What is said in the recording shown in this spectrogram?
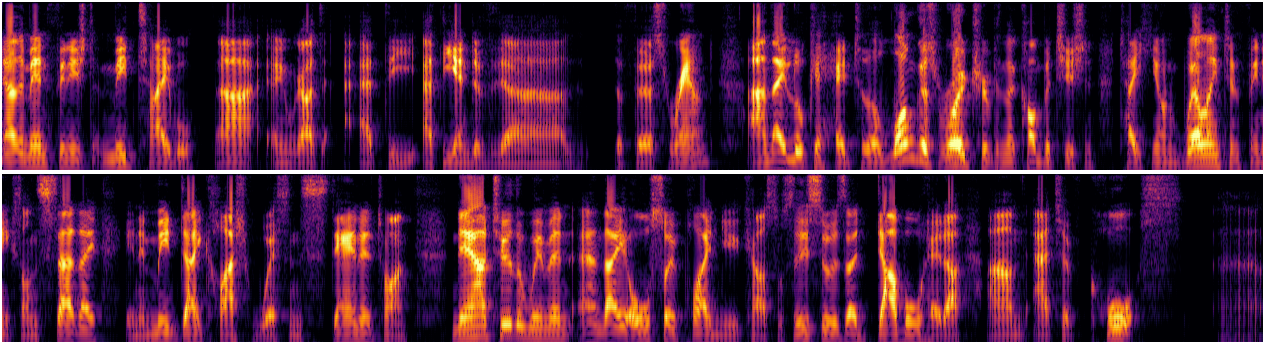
Now the men finished mid-table uh, in regards at the at the end of the the first round, and they look ahead to the longest road trip in the competition, taking on Wellington Phoenix on Saturday in a midday clash Western Standard Time. Now to the women, and they also play Newcastle, so this was a double header um, at, of course. Uh,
